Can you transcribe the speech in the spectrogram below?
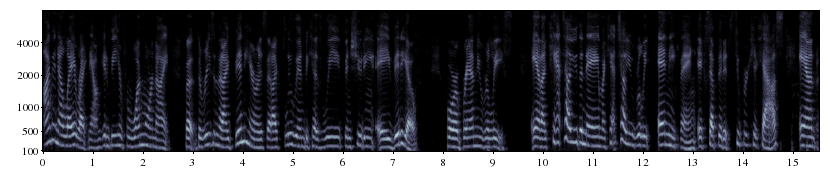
I'm in LA right now. I'm going to be here for one more night. But the reason that I've been here is that I flew in because we've been shooting a video for a brand new release. And I can't tell you the name. I can't tell you really anything except that it's super kick ass. And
